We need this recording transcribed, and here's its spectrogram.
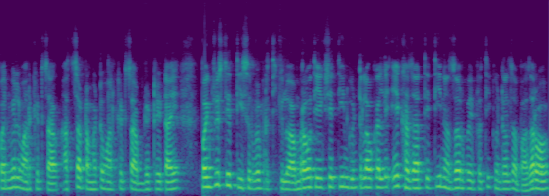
पनवेल मार्केटचा आजचा टोमॅटो मार्केटचा अपडेट रेट आहे पंचवीस ते तीस रुपये प्रति किलो. अमरावती एकशे तीन क्विंटल अवकाली एक हजार ते तीन हजार रुपये प्रति क्विंटलचा बाजारभाव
